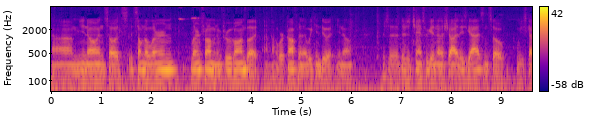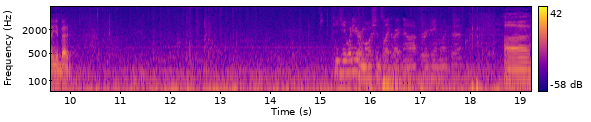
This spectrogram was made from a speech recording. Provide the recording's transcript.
Um, you know, and so it's it's something to learn learn from and improve on. But uh, we're confident that we can do it. You know, there's a there's a chance we get another shot at these guys, and so we just got to get better. TJ, what are your emotions like right now after a game like that? Uh,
